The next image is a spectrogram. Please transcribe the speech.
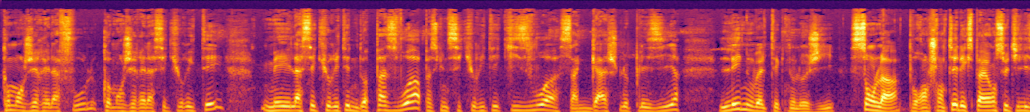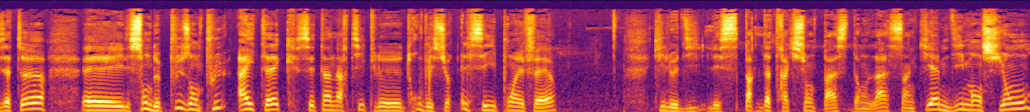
comment gérer la foule, comment gérer la sécurité. Mais la sécurité ne doit pas se voir parce qu'une sécurité qui se voit, ça gâche le plaisir. Les nouvelles technologies sont là pour enchanter l'expérience utilisateur. Ils sont de plus en plus high-tech. C'est un article trouvé sur lci.fr qui le dit, les parcs d'attractions passent dans la cinquième dimension.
